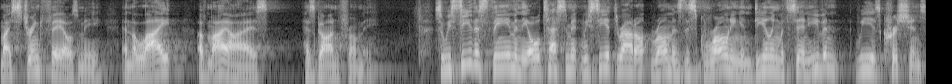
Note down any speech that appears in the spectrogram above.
my strength fails me, and the light of my eyes has gone from me. So we see this theme in the Old Testament. We see it throughout Romans, this groaning and dealing with sin. Even we as Christians,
